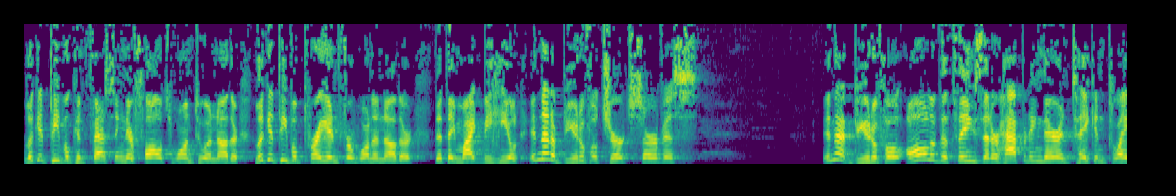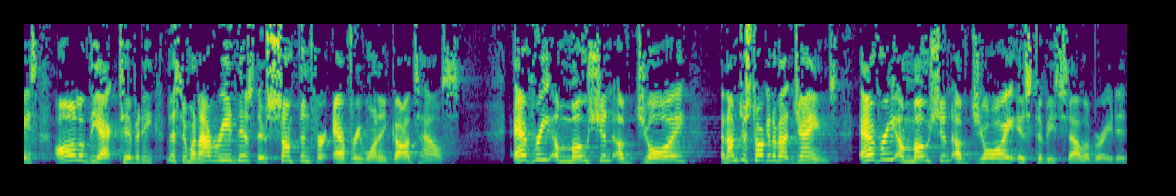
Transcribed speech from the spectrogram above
Look at people confessing their faults one to another. Look at people praying for one another that they might be healed. Isn't that a beautiful church service? Isn't that beautiful? All of the things that are happening there and taking place, all of the activity. Listen, when I read this, there's something for everyone in God's house. Every emotion of joy, and I'm just talking about James, every emotion of joy is to be celebrated.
